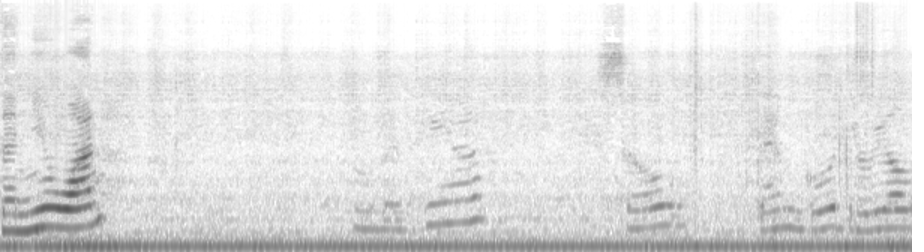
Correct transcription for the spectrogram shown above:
The new one. Over here. So damn good real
